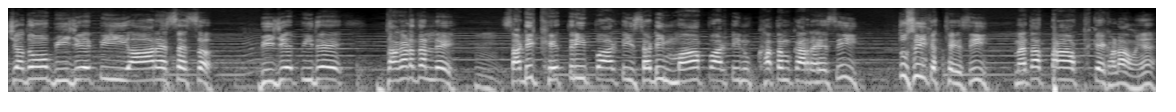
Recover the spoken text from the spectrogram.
ਜਦੋਂ ਬੀਜੇਪੀ ਆਰਐਸਐਸ ਬੀਜੇਪੀ ਦੇ ਦਗੜ ਦੱਲੇ ਸਾਡੀ ਖੇਤਰੀ ਪਾਰਟੀ ਸਾਡੀ ਮਾਂ ਪਾਰਟੀ ਨੂੰ ਖਤਮ ਕਰ ਰਹੇ ਸੀ ਤੁਸੀਂ ਕਿੱਥੇ ਸੀ? ਮੈਂ ਤਾਂ ਤਾਂ ਉੱਠ ਕੇ ਖੜਾ ਹੋਇਆ।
